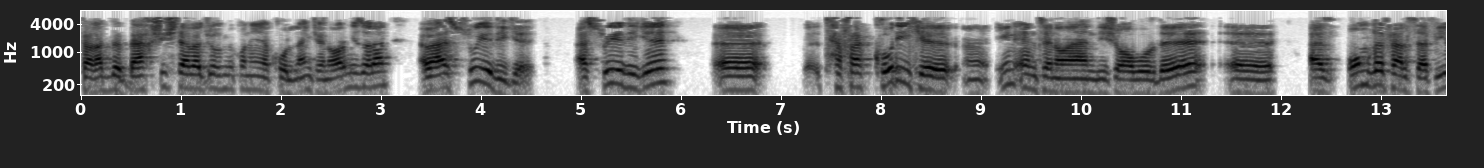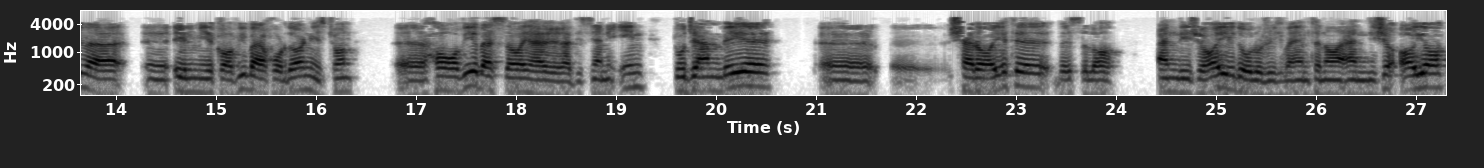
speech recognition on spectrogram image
فقط به بخشیش توجه می‌کنن یا کلا کنار می‌ذارن و از سوی دیگه از سوی دیگه تفکری که این امتناع اندیشه آورده از عمق فلسفی و علمی کافی برخوردار نیست چون حاوی بسته های حقیقتی است. یعنی این دو جنبه شرایط به اصطلاح اندیشه های ایدئولوژیک و امتناع اندیشه آیا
